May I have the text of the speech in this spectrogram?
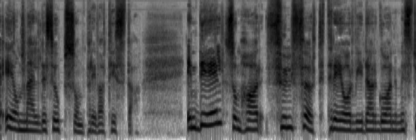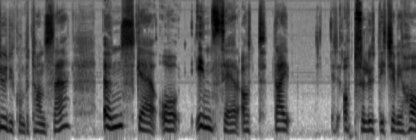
er å melde seg opp som privatister. En del som har fullført tre år videregående med studiekompetanse, ønsker og innser at de absolutt ikke vil ha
